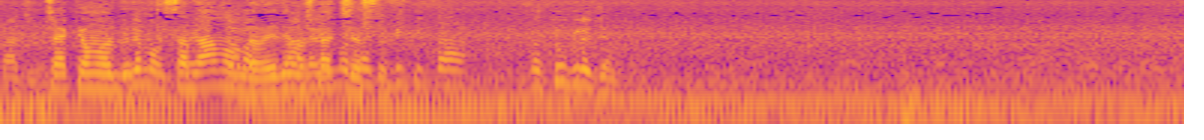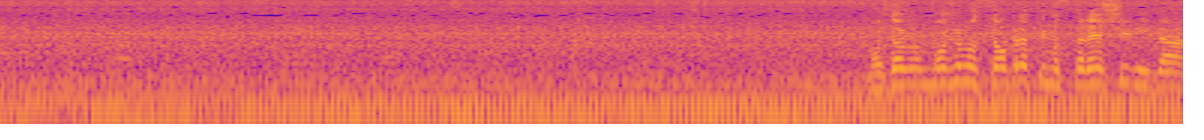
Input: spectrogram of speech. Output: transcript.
Sad ću- Čekamo Idemo sa damom da vidimo šta će šta se... će biti sa, sa sugrađanom. Možda možemo se obratimo starešini da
